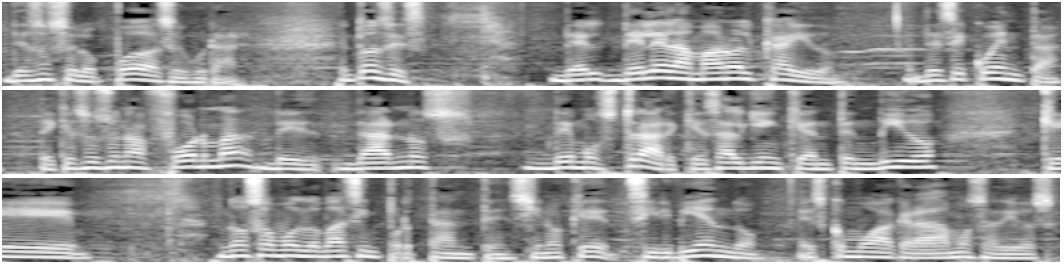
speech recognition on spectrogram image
De eso se lo puedo asegurar. Entonces, dele la mano al caído, dese cuenta de que eso es una forma de darnos, demostrar que es alguien que ha entendido que no somos lo más importante, sino que sirviendo es como agradamos a Dios,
